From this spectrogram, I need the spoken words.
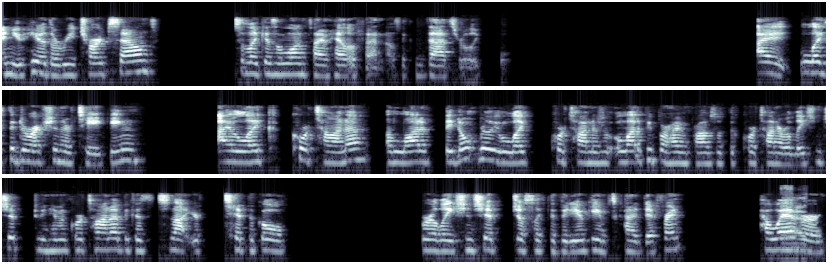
and you hear the recharge sound. So, like, as a longtime Halo fan, I was like, that's really cool. I like the direction they're taking. I like Cortana. A lot of they don't really like Cortana. A lot of people are having problems with the Cortana relationship between him and Cortana because it's not your typical relationship. Just like the video game, it's kind of different. However,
